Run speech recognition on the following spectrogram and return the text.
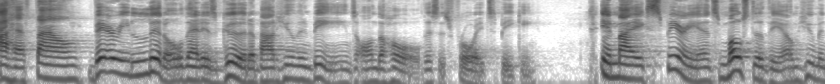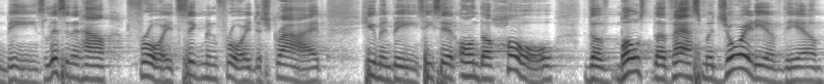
I have found very little that is good about human beings on the whole. This is Freud speaking. In my experience, most of them, human beings, listen to how Freud, Sigmund Freud, described human beings. He said, on the whole, the most, the vast majority of them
